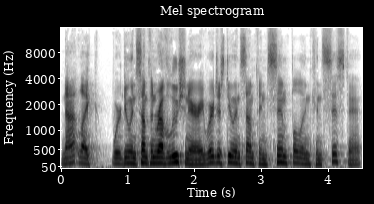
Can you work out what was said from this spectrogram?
not like we're doing something revolutionary. We're just doing something simple and consistent.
